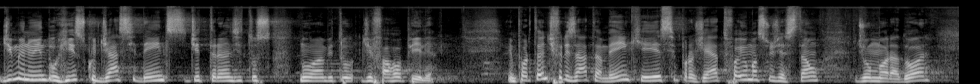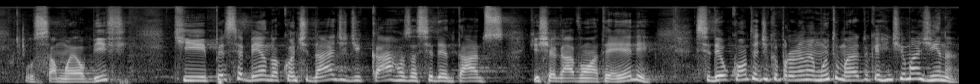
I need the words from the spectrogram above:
diminuindo o risco de acidentes de trânsitos no âmbito de farroupilha. Importante frisar também que esse projeto foi uma sugestão de um morador, o Samuel Biff, que percebendo a quantidade de carros acidentados que chegavam até ele, se deu conta de que o problema é muito maior do que a gente imagina.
